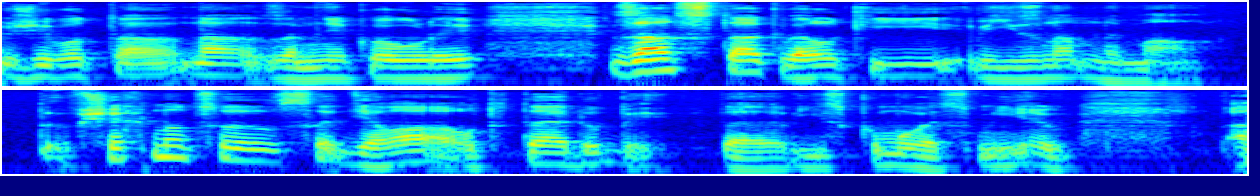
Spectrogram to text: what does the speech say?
života na Země kouli zas tak velký význam nemá. Všechno, co se dělá od té doby ve výzkumu vesmíru, a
